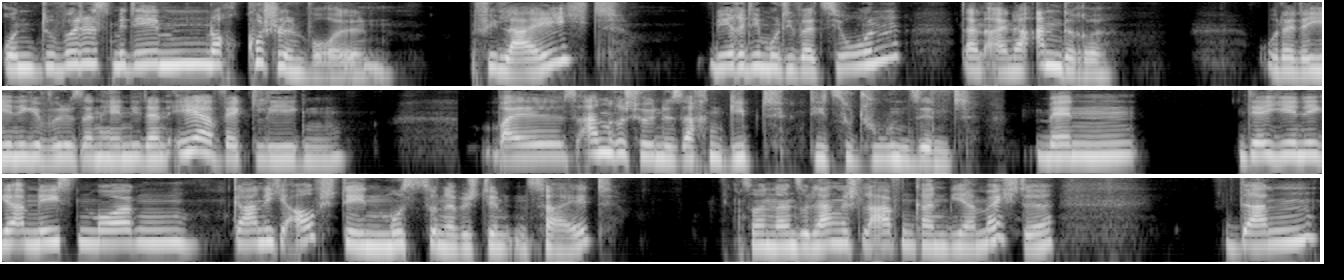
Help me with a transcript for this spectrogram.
Und du würdest mit dem noch kuscheln wollen. Vielleicht wäre die Motivation dann eine andere. Oder derjenige würde sein Handy dann eher weglegen, weil es andere schöne Sachen gibt, die zu tun sind. Wenn derjenige am nächsten Morgen gar nicht aufstehen muss zu einer bestimmten Zeit, sondern so lange schlafen kann, wie er möchte, dann,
